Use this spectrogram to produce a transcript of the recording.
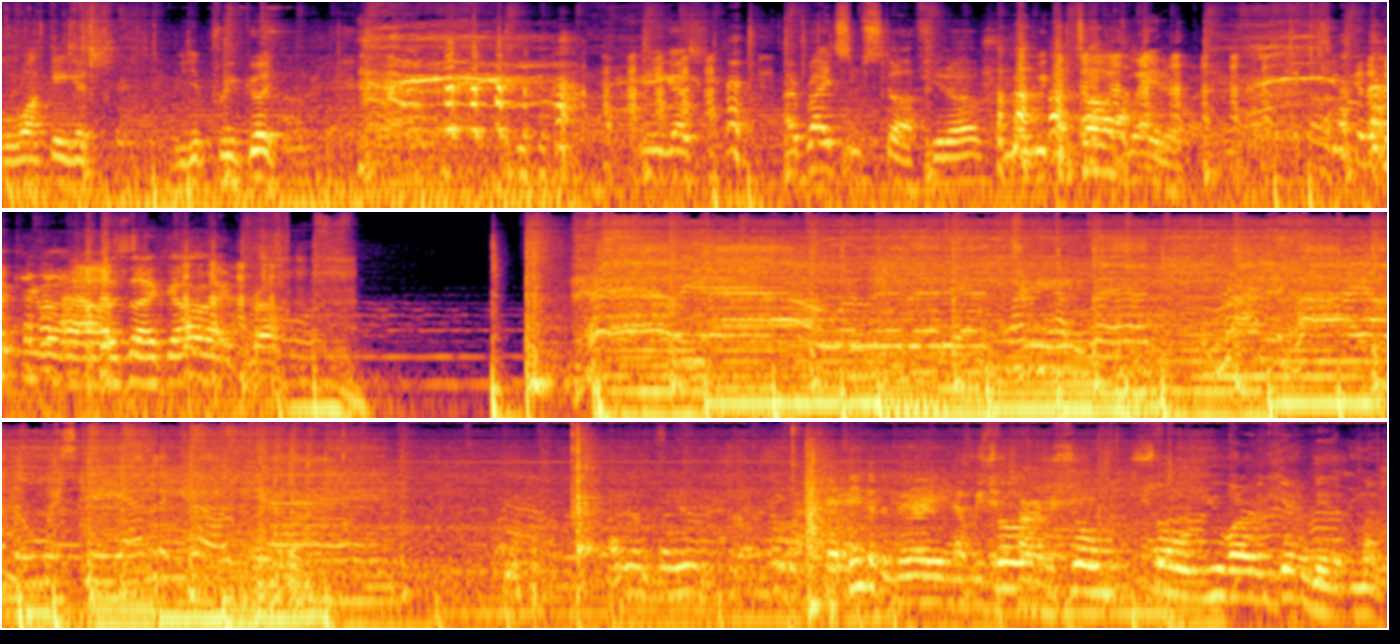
We're walking, he goes, you did pretty good. and he goes, I write some stuff, you know? I mean, we can talk later. I was like, all right, bro. I think at the very end we So, so, so you've already given me the money?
